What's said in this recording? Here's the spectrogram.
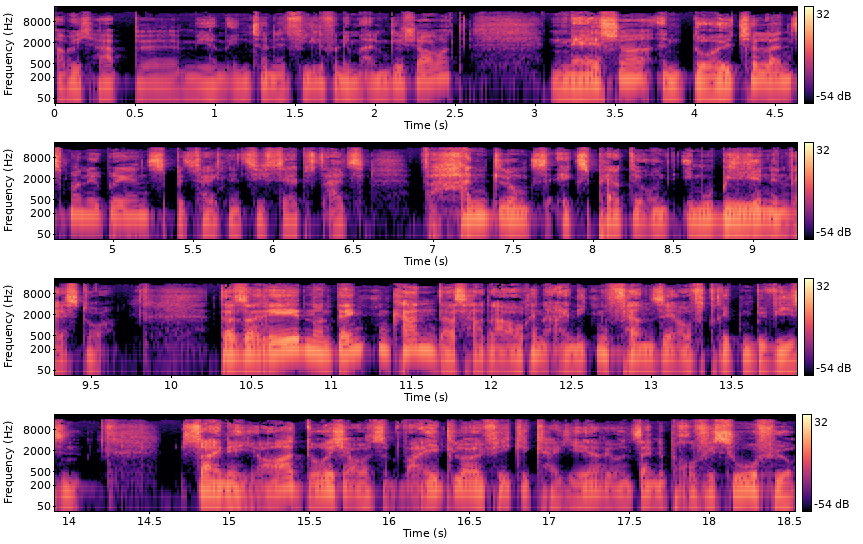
aber ich habe äh, mir im Internet viel von ihm angeschaut. Nasher, ein deutscher Landsmann übrigens, bezeichnet sich selbst als Verhandlungsexperte und Immobilieninvestor. Dass er reden und denken kann, das hat er auch in einigen Fernsehauftritten bewiesen. Seine ja durchaus weitläufige Karriere und seine Professur für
